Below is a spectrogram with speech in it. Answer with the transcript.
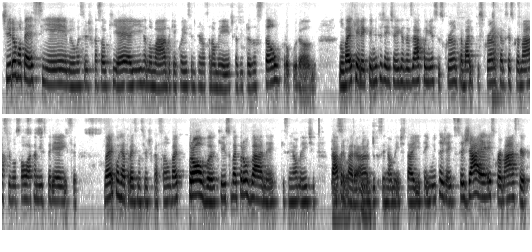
Tira uma PSM, uma certificação que é aí renomada, que é conhecida internacionalmente, que as empresas estão procurando. Não vai querer, que tem muita gente aí que às vezes, ah, conheço Scrum, trabalho com Scrum, quero ser Scrum Master, vou só lá com a minha experiência. Vai correr atrás de uma certificação, vai prova, que isso vai provar, né? Que você realmente está preparado, que você realmente está aí. Tem muita gente. Você já é Scrum Master,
